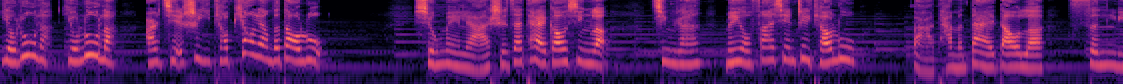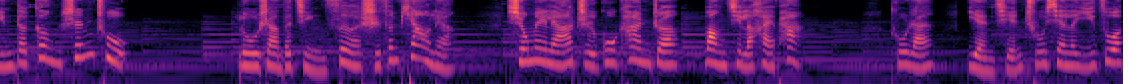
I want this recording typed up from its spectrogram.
有路了，有路了，而且是一条漂亮的道路。兄妹俩实在太高兴了，竟然没有发现这条路把他们带到了森林的更深处。路上的景色十分漂亮，兄妹俩只顾看着，忘记了害怕。突然。眼前出现了一座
